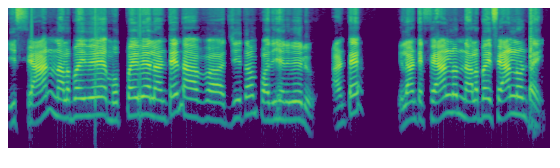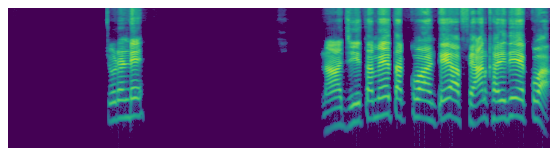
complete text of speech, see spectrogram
ఈ ఫ్యాన్ నలభై వే ముప్పై వేలు అంటే నా జీతం పదిహేను వేలు. అంటే ఇలాంటి ఫ్యాన్లు నలభై ఫ్యాన్లు ఉంటాయి. చూడండి. నా జీతమే తక్కువ అంటే ఆ ఫ్యాన్ ఖరీదే ఎక్కువ.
